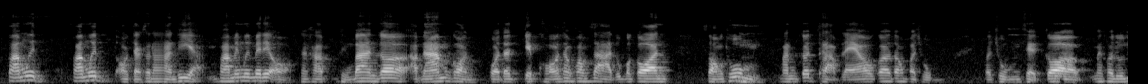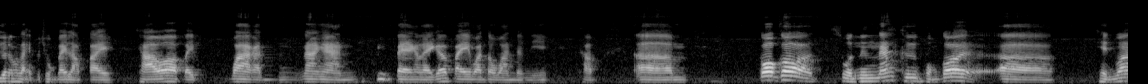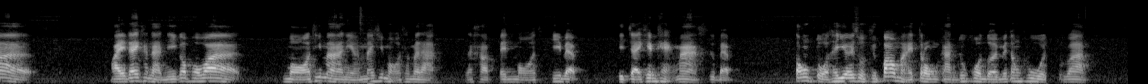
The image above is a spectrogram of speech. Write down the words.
ฟ้ามืด ฟ้ามืดออกจากสถานที่อะฟ้าไม่มืดไม่ได้ออกนะครับ ถึงบ้านก็อาบน้ำก่อนกว่าจะเก็บของทำความสะอาดอุปกรณ์สองทุ่มอืมมันก็กลับแล้วก็ต้องประชุมประชุมเสร็จก็ไม่ค่อยรู้เรื่องเท่าไหร่ประชุมไปหลับไป เช้าก็ไปว่ากันหน้างานเปลี่ยนแปลงอะไรก็ไปวันต่อวันแบบนี้ครับอ่าก็ก็ส่วนหนึ่งนะคือผมก็เอ่อเห็นว่าไปได้ขนาดนี้ก็เพราะว่าหมอที่มาเนี่ยไม่ใช่หมอธรรมดานะครับ เป็นหมอที่แบบจิตใจเข้มแข็งมากคือแบบ ต้องตรวจให้เยอะที่สุดคือเป้าหมายตรงกันทุกคนโดยไม่ต้องพูดว่า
